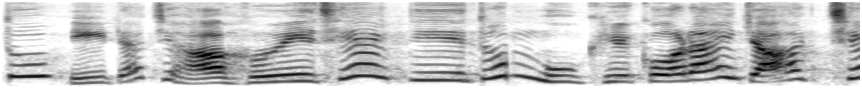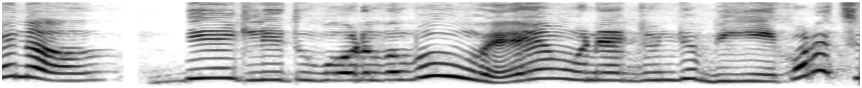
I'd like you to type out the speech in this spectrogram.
তো এটা যা হয়েছে তো মুখে করাই যাচ্ছে না। দেখলি তো বড় বাবু এমন একজনকে বিয়ে করেছ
